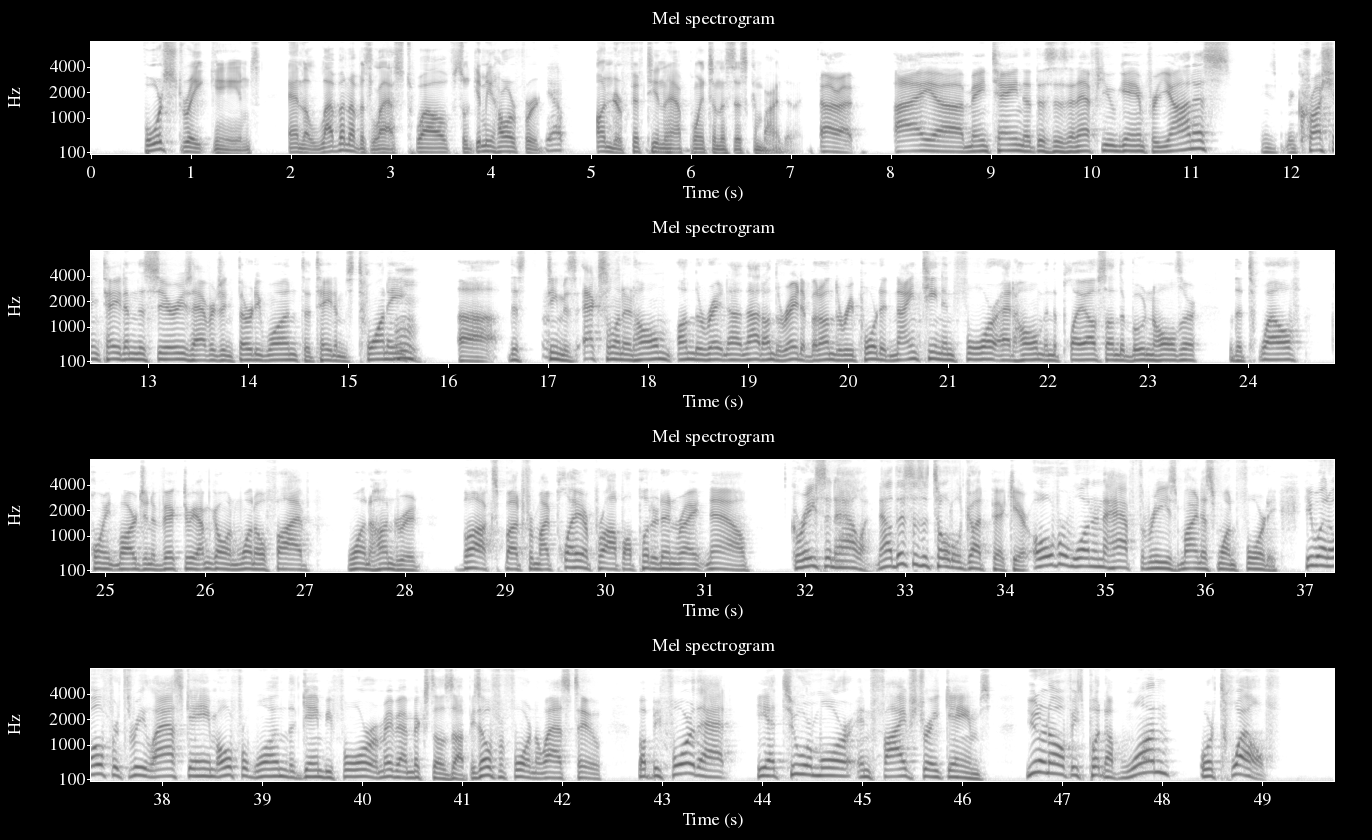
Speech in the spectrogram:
four straight games, and 11 of his last 12. So give me Horford Yep. under 15 and a half points and assists combined tonight. All right. I uh, maintain that this is an FU game for Giannis. He's been crushing Tatum this series, averaging 31 to Tatum's 20. Mm. Uh, this team is excellent at home, underrated, not, not underrated, but underreported. 19 and four at home in the playoffs under Budenholzer with a 12 point margin of victory. I'm going 105, 100 bucks. But for my player prop, I'll put it in right now. Grayson Allen. Now, this is a total gut pick here. Over one and a half threes, minus 140. He went 0 for 3 last game, 0 for 1 the game before, or maybe I mixed those up. He's 0 for 4 in the last two. But before that, he had two or more in five straight games. You don't know if he's putting up one or 12.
